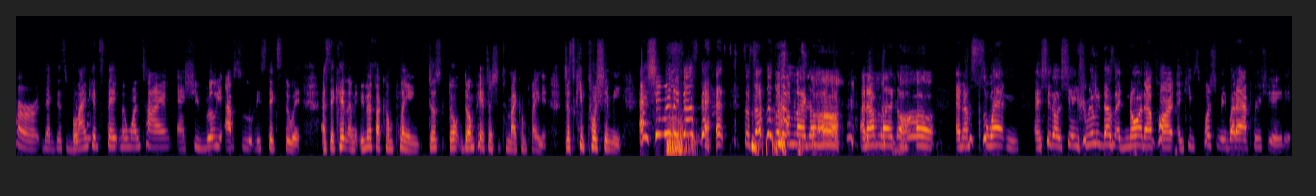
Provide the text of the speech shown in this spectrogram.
her like this blanket statement one time, and she really absolutely sticks to it. I said, Caitlin, even if I complain, just don't don't pay attention to my complaining. Just keep pushing me. And she really does that. So sometimes I'm like, oh, and I'm like, oh, and I'm sweating. And she don't she really does ignore that part and keeps pushing me, but I appreciate it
